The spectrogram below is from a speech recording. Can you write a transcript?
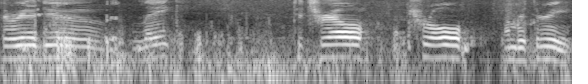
So we're gonna do lake to trail troll number three.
